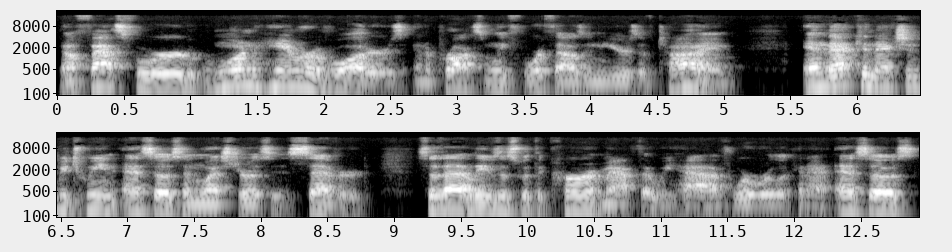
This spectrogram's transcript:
Now, fast forward one hammer of waters and approximately 4,000 years of time, and that connection between Essos and Westeros is severed. So that leaves us with the current map that we have, where we're looking at Essos,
